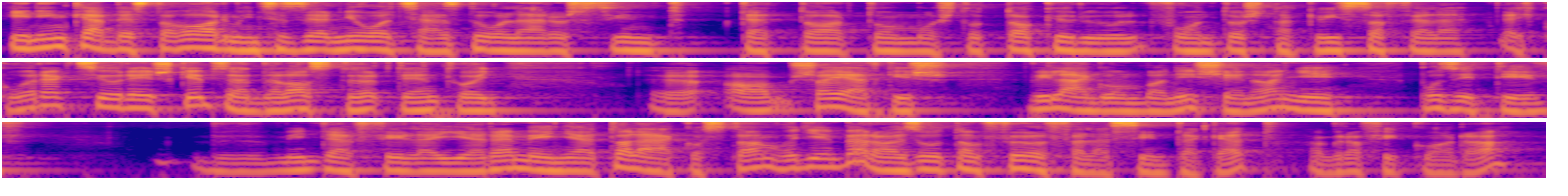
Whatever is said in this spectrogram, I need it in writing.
Én inkább ezt a 30.800 dolláros szintet tartom most ott a körül fontosnak visszafele egy korrekcióra, és képzeld el, az történt, hogy a saját kis világomban is én annyi pozitív mindenféle ilyen reménnyel találkoztam, hogy én berajzoltam fölfele szinteket a grafikonra,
